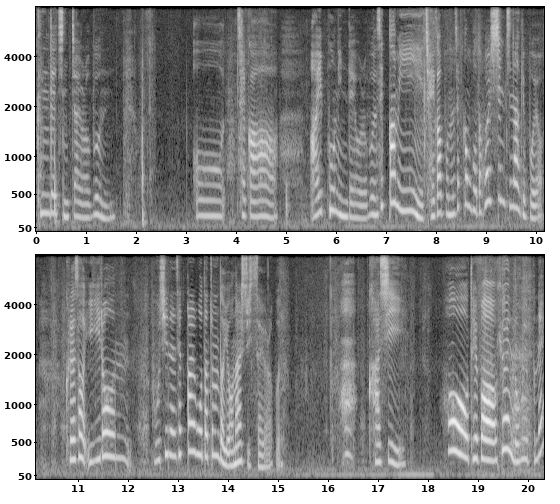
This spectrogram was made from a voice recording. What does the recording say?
근데 진짜 여러분 어 제가 아이폰인데 여러분 색감이 제가 보는 색감보다 훨씬 진하게 보여요. 그래서 이런 보시는 색깔보다 좀 더 연할 수 있어요, 여러분. 헉, 가시. 어, 대박. 효연이 너무 예쁘네?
